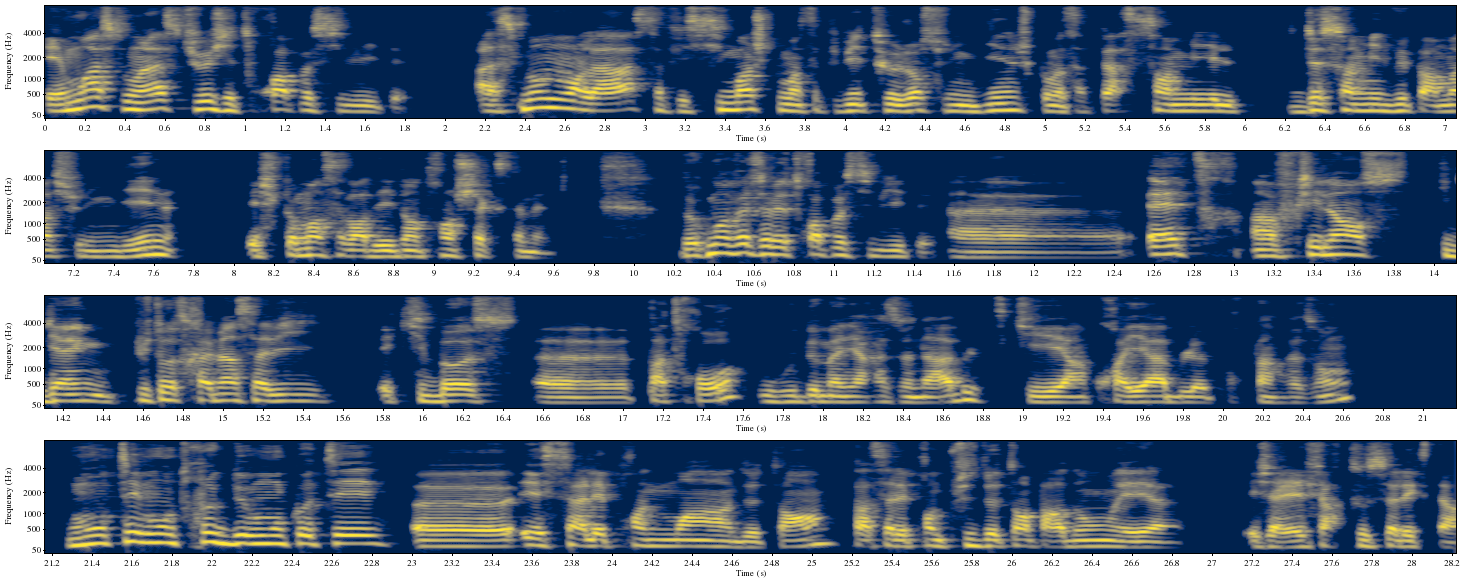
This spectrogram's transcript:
Et moi, à ce moment-là, si tu veux, j'ai trois possibilités. À ce moment-là, ça fait six mois, je commence à publier tous les jours sur LinkedIn. Je commence à faire 100 000, 200 000 vues par mois sur LinkedIn. Et je commence à avoir des d'entrants chaque semaine. Donc moi, en fait, j'avais trois possibilités. Euh, être un freelance qui gagne plutôt très bien sa vie et qui bosse euh, pas trop ou de manière raisonnable, ce qui est incroyable pour plein de raisons. Monter mon truc de mon côté euh, et ça allait prendre moins de temps. Enfin, ça allait prendre plus de temps, pardon, et, euh, et j'allais le faire tout seul, etc.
